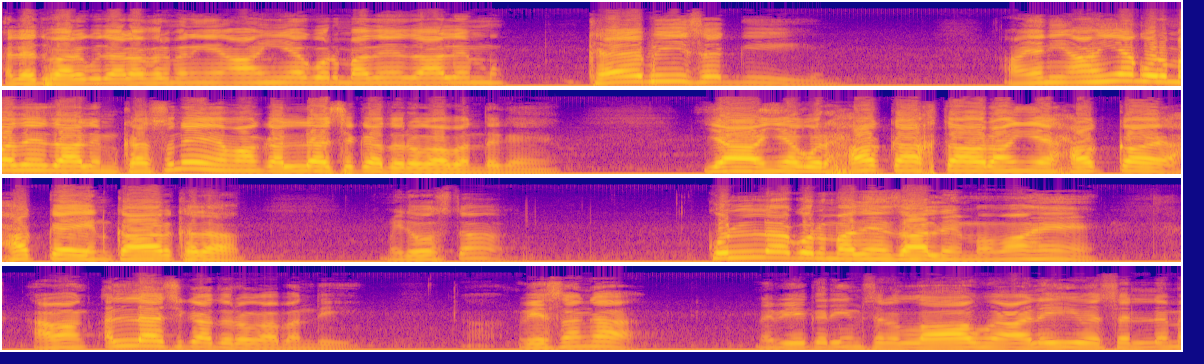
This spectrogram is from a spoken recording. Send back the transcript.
اللہ تبارک و تعالیٰ فرمائیں گے آہیاں گر مدیں ظالم کھے بھی سکی۔ یعنی آہیاں گر مدیں ظالم کھسنے ہیں وہاں کا اللہ سے کا دروگا بند گئے یا آہیاں گر حق آختہ اور آہیاں حق کا حق کا انکار کھدا۔ میری دوستاں کلہ گر مدیں ظالم وہاں ہیں، وہاں اللہ سے کا دروگا بندی ویسنگا، نبی کریم صلی اللہ علیہ وسلم،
